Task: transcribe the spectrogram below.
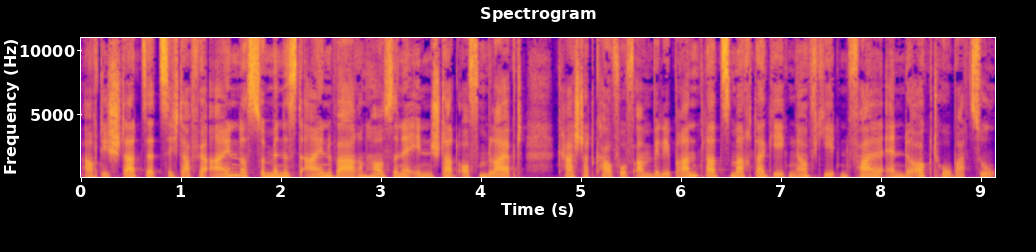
Auch die Stadt setzt sich dafür ein, dass zumindest ein Warenhaus in der Innenstadt offen bleibt. Karstadt Kaufhof am Willy Brandt Platz macht dagegen auf jeden Fall Ende Oktober zu.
